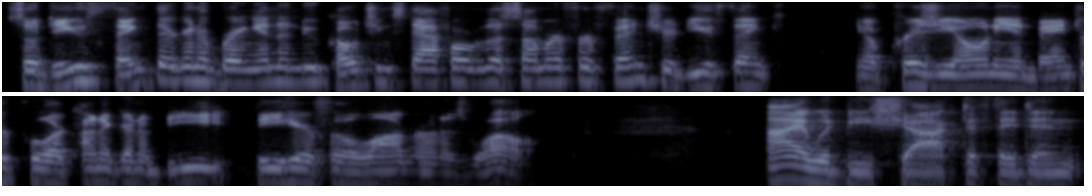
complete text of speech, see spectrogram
So do you think they're going to bring in a new coaching staff over the summer for Finch, or do you think you know Prigioni and Vanterpool are kind of going to be be here for the long run as well? I would be shocked if they didn't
